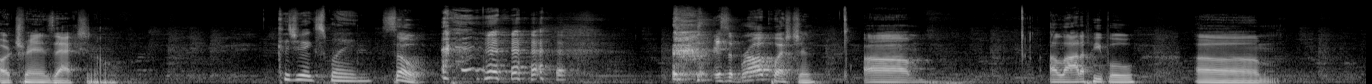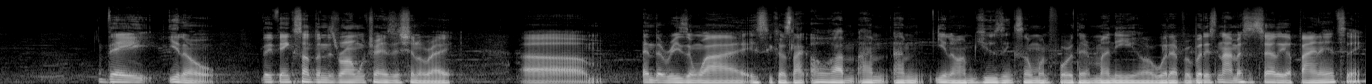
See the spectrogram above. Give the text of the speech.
or transactional? Could you explain? So it's a broad question. Um, a lot of people, um, they you know, they think something is wrong with transitional, right? Um, and the reason why is because like, oh, I'm I'm I'm you know I'm using someone for their money or whatever, but it's not necessarily a financing.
